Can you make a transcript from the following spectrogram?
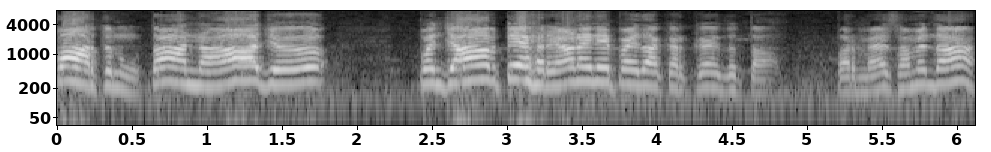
ਭਾਰਤ ਨੂੰ, ਤਾਂ ਅਨਾਜ ਪੰਜਾਬ ਤੇ ਹਰਿਆਣੇ ਨੇ ਪੈਦਾ ਕਰਕੇ ਦਿੱਤਾ। ਪਰ ਮੈਂ ਸਮਝਦਾ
